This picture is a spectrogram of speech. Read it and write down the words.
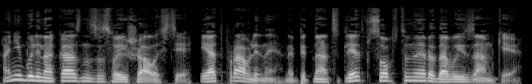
Они были наказаны за свои шалости и отправлены на 15 15 лет в собственные родовые замки.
